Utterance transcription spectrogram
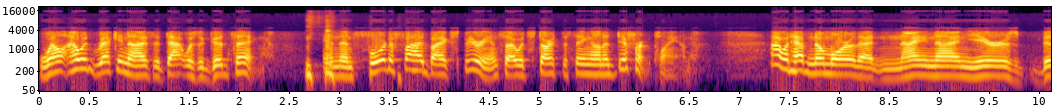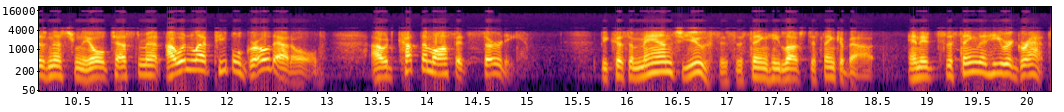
well, I would recognize that that was a good thing. and then fortified by experience, I would start the thing on a different plan. I would have no more of that 99 years business from the Old Testament. I wouldn't let people grow that old. I would cut them off at 30 because a man's youth is the thing he loves to think about, and it's the thing that he regrets.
